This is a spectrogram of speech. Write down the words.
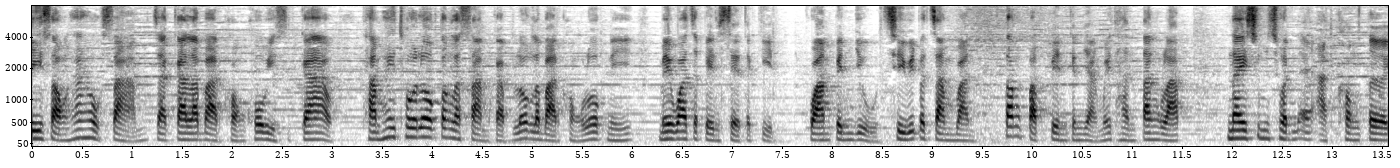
ี 2563 จากการระบาดของโควิด -19 ทำให้ทั่วโลกต้องระสำกับโรคระบาดของโลกนี้ ไม่ว่าจะเป็นเศรษฐกิจ ความเป็นอยู่ชีวิตประจำวัน ต้องปรับเปลี่ยนกันอย่างไม่ทันตั้งรับ ในชุมชนแออัดคลองเตย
